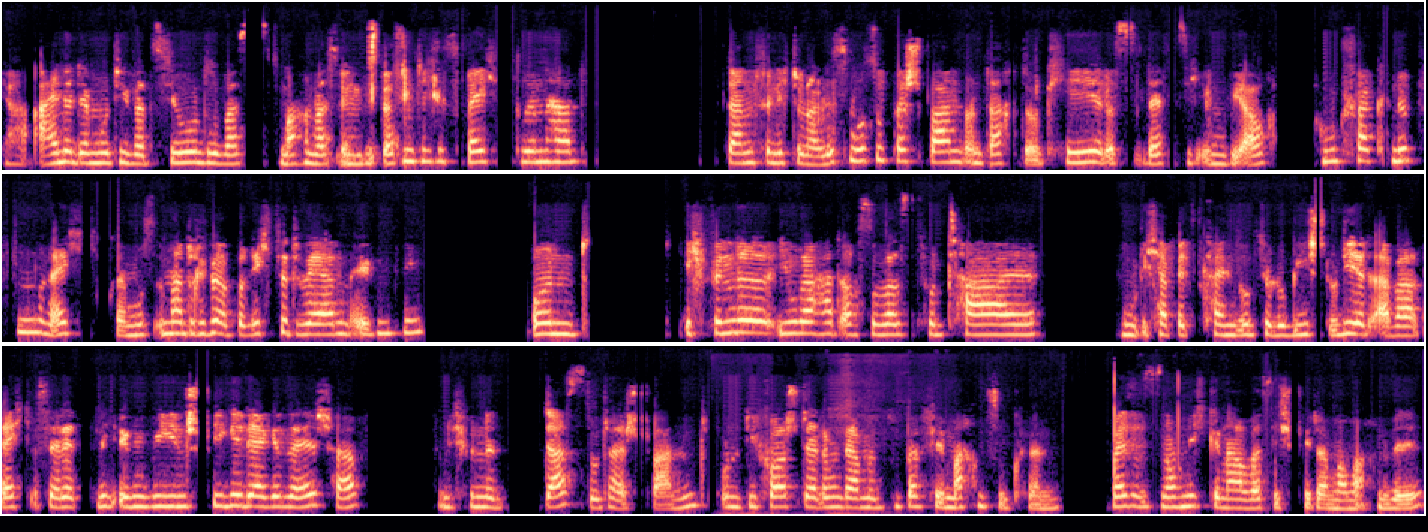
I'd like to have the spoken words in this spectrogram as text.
ja, eine der Motivationen, sowas zu machen, was irgendwie öffentliches Recht drin hat. Dann finde ich Journalismus super spannend und dachte, okay, das lässt sich irgendwie auch gut verknüpfen, Recht. Da muss immer drüber berichtet werden irgendwie. Und ich finde, Jura hat auch sowas total gut. Ich habe jetzt keine Soziologie studiert, aber Recht ist ja letztlich irgendwie ein Spiegel der Gesellschaft. Und ich finde das total spannend und die Vorstellung, damit super viel machen zu können. Ich weiß jetzt noch nicht genau, was ich später mal machen will.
